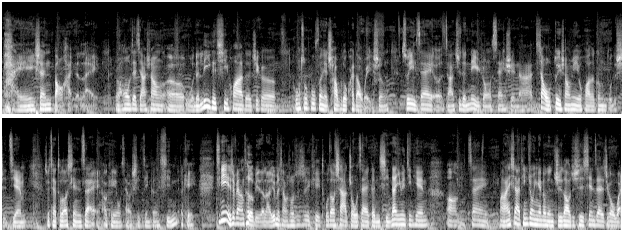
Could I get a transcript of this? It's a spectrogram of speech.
排山倒海的来。然后再加上呃我的另一个企划的这个工作部分也差不多快到尾声，所以在呃杂志的内容筛选啊校对上面又花了更多的时间，所以才拖到现在。OK，我才有时间更新。OK，今天也是非常特别的啦。原本想说就是可以拖到下周再更新，但因为今天嗯在马来西亚听众应该都能知道，就是现在的这个晚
